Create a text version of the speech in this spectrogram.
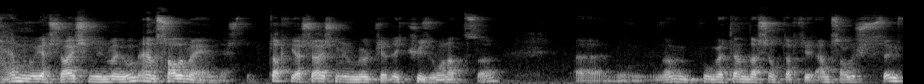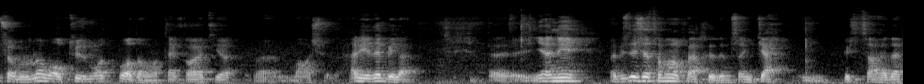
həmin o yaşayış minimuma uyğun əmsalı müəyyənləşdirilir. Tutaq ki, yaşayış minimumu ölkədə 200 manatdırsa, bu vətəndaşın tutaq ki, əmsalı düşsə 3-ə vurulur, 600 manat bu adama təqaüd ya maaş verir. Hər yerdə belə. Yəni bizdə isə tamam fərqlidir. Məsələn, gəh bir sahədə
